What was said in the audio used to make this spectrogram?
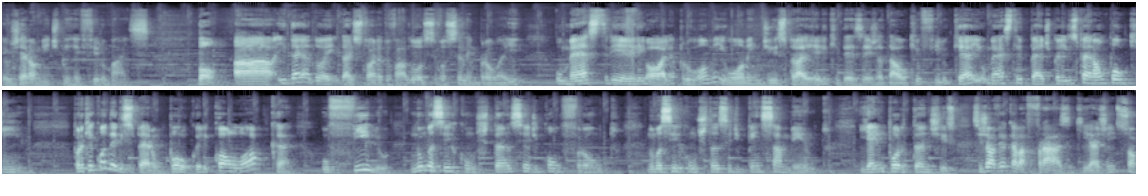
eu geralmente me refiro mais. Bom, a ideia do, da história do valor, se você lembrou aí, o mestre ele olha para o homem e o homem diz para ele que deseja dar o que o filho quer e o mestre pede para ele esperar um pouquinho. Porque quando ele espera um pouco, ele coloca o filho numa circunstância de confronto, numa circunstância de pensamento. E é importante isso. Você já viu aquela frase que a gente só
